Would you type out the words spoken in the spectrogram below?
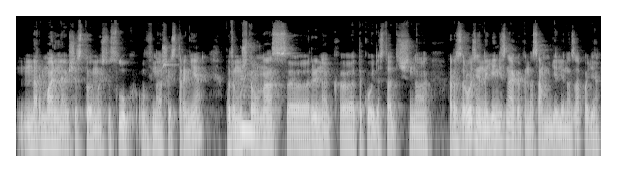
нормальная вообще стоимость услуг в нашей стране, потому mm-hmm. что у нас рынок такой достаточно разрозненный. Я не знаю, как на самом деле на Западе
